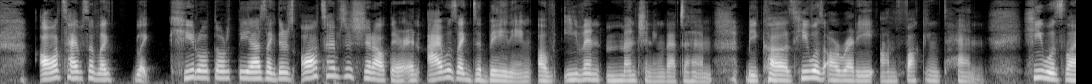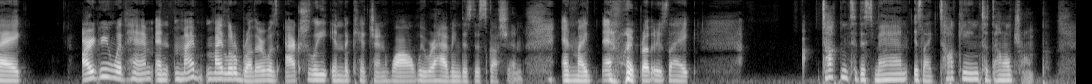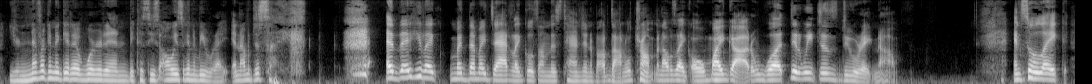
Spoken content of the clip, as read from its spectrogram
all types of like like keto tortillas. Like there's all types of shit out there. And I was like debating of even mentioning that to him because he was already on fucking 10. He was like arguing with him and my my little brother was actually in the kitchen while we were having this discussion. And my and my brother's like talking to this man is like talking to Donald Trump. You're never going to get a word in because he's always going to be right. And I'm just like and then he like my then my dad like goes on this tangent about Donald Trump and I was like, "Oh my god, what did we just do right now?" And so like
